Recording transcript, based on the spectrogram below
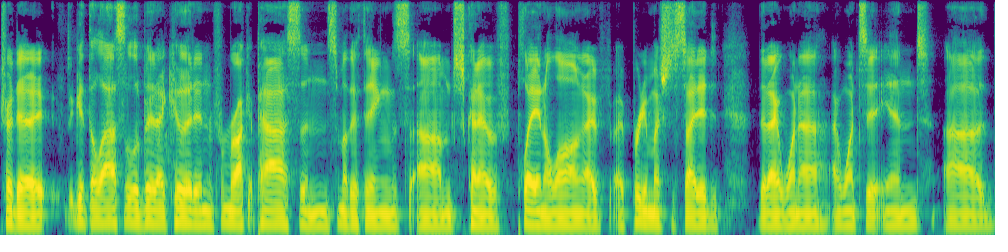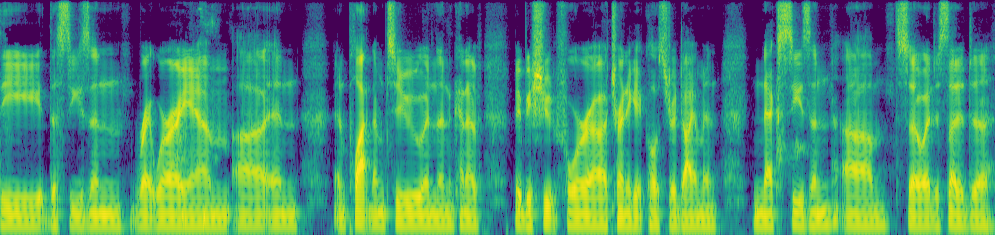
tried to, get the last little bit I could in from Rocket Pass and some other things. Um, just kind of playing along. I've I pretty much decided that I wanna I want to end uh, the the season right where I am uh, in in Platinum two, and then kind of maybe shoot for uh, trying to get closer to Diamond next season. Um, so I decided to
